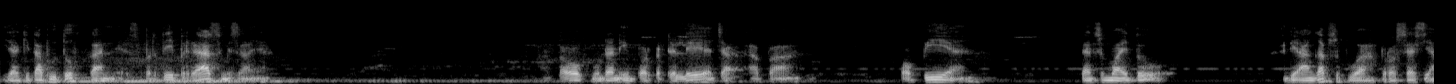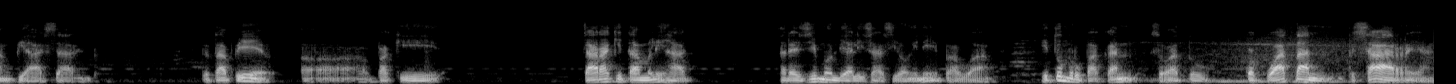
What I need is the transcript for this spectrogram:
ya kita butuhkan ya seperti beras misalnya atau kemudian impor kedelai apa kopi ya dan semua itu dianggap sebuah proses yang biasa tetapi uh, bagi cara kita melihat rezim mondialisasi ini bahwa itu merupakan suatu kekuatan besar ya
